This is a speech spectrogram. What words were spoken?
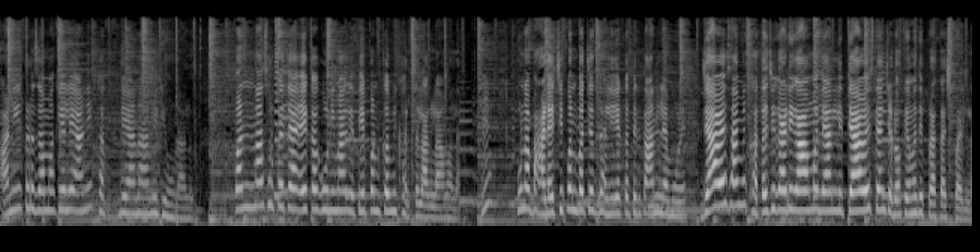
आणि इकडे जमा केले आणि खत बियाणं आम्ही घेऊन आलो. पन्नास रुपये त्या एका गुणी मागे ते पण कमी खर्च लागला आम्हाला. पुन्हा भाड्याची पण बचत झाली एकत्रित आणल्यामुळे. ज्यावेळेस आम्ही खताची गाडी गावामध्ये आणली त्यावेळेस त्यांच्या डोक्यामध्ये प्रकाश पडला.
